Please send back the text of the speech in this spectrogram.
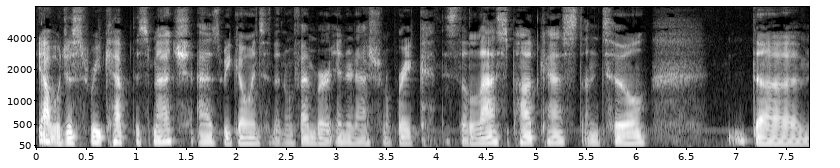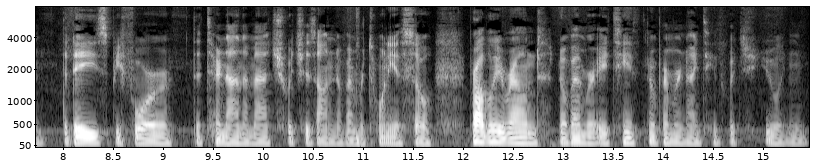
yeah, we'll just recap this match as we go into the November international break. This is the last podcast until the the days before the Ternana match, which is on November 20th. So probably around November 18th, November 19th, which you and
